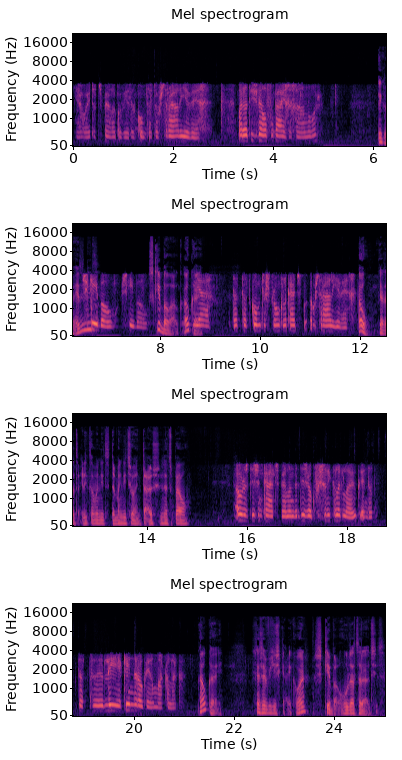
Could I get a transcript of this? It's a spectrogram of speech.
ja, hoe heet dat spel ook alweer? Dat komt uit Australië weg. Maar dat is wel voorbij gegaan, hoor. Ik weet het niet. Skibbo, Skibbo. Skibbo ook, oké. Ja, dat, dat komt oorspronkelijk uit Australië weg. Oh, ja, dat weet ik dan weer niet. Daar ben ik niet zo in thuis, in het spel. Oh, dat is een kaartspel en dat is ook verschrikkelijk leuk. En dat, dat eh, leer je kinderen ook heel makkelijk. Oké. Ik ga eens eventjes kijken hoor. Skibbo, hoe dat eruit ziet.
